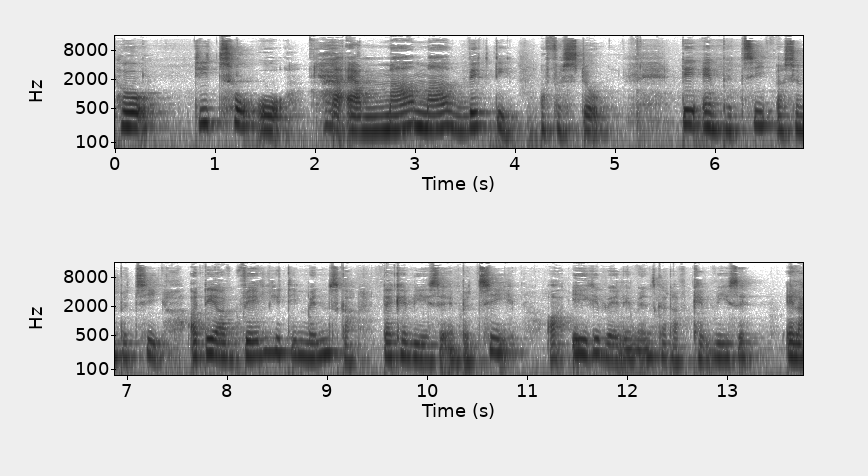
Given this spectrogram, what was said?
på de to ord, der er meget, meget vigtigt at forstå. Det er empati og sympati, og det er at vælge de mennesker, der kan vise empati og ikke vælge mennesker, der kan vise eller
